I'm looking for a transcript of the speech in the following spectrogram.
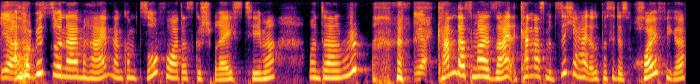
Ja. Aber bist du in einem Heim, dann kommt sofort das Gesprächsthema und dann ja. kann das mal sein, kann das mit Sicherheit, also passiert das häufiger,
